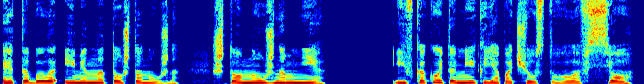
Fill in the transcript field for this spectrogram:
Это было именно то, что нужно, что нужно мне. И в какой-то миг я почувствовала все.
